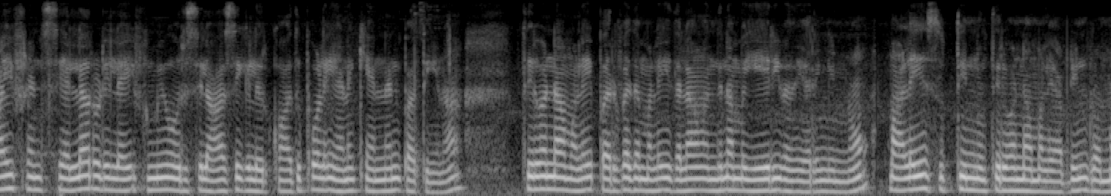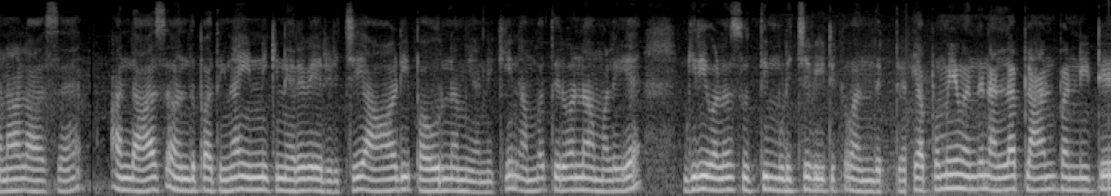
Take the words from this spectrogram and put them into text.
ஹாய் ஃப்ரெண்ட்ஸ் எல்லாருடைய லைஃப்லையுமே ஒரு சில ஆசைகள் இருக்கும். அதுபோல் எனக்கு என்னன்னு பார்த்தீங்கன்னா திருவண்ணாமலை பர்வதமலை இதெல்லாம் வந்து நம்ம ஏறி இறங்கிடணும். மலையை சுற்றிடணும் திருவண்ணாமலை அப்படின்னு ரொம்ப நாள் ஆசை. அந்த ஆசை வந்து பார்த்திங்கன்னா இன்றைக்கி நிறைவேறிடுச்சு. ஆடி பௌர்ணமி அன்னைக்கு நம்ம திருவண்ணாமலையை கிரிவலம் சுற்றி முடித்து வீட்டுக்கு வந்துட்டேன் எப்போவுமே வந்து நல்லா பிளான் பண்ணிவிட்டு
